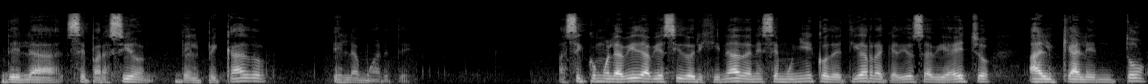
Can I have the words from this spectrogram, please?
de la separación del pecado es la muerte así como la vida había sido originada en ese muñeco de tierra que Dios había hecho, al que alentó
